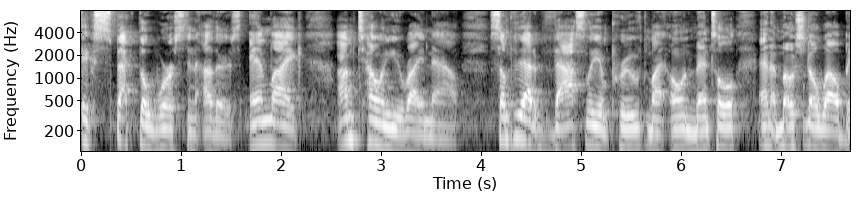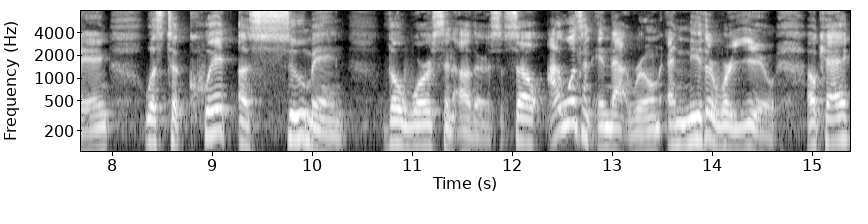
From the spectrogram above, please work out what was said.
expect the worst in others. And like, I'm telling you right now, something that vastly improved my own mental and emotional well-being was to quit assuming the worst in others. So I wasn't in that room and neither were you, okay?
